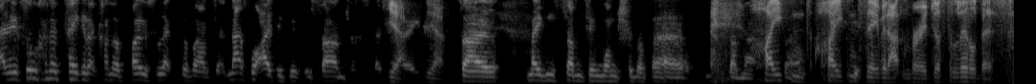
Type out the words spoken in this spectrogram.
And it's all kind of taking that kind of Bo' Selecta object, and that's what I did with, with Sandra, especially. yeah. yeah. So maybe Sum Ting Wong should have uh, done that. so. Heightened, heightened David Attenborough just a little bit.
